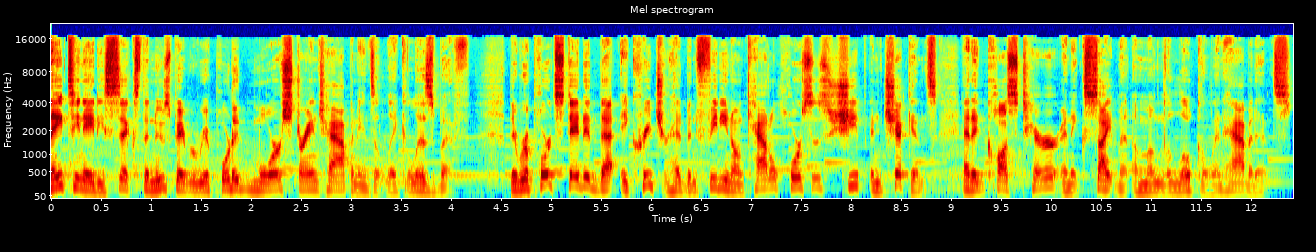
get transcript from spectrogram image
1886, the newspaper reported more strange happenings at Lake Elizabeth. The report stated that a creature had been feeding on cattle, horses, sheep, and chickens and had caused terror and excitement among the local inhabitants.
